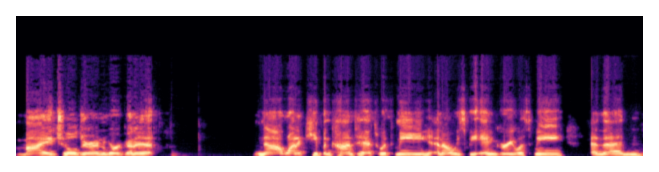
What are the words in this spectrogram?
my children were going to not want to keep in contact with me and always be angry with me. And then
